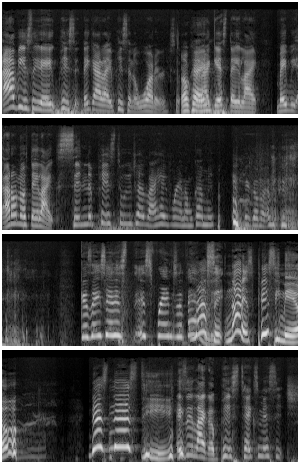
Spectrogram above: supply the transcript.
obviously they piss. it- They got like piss in the water. So, Okay. I guess they like maybe I don't know if they like send the piss to each other like, "Hey, friend, I'm coming. Here go my." Because they said it's it's friends and family. Not, si- not as pissy mail. That's nasty. Is it like a piss text message?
